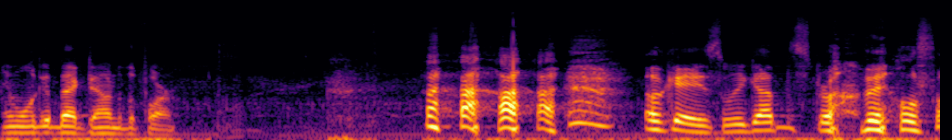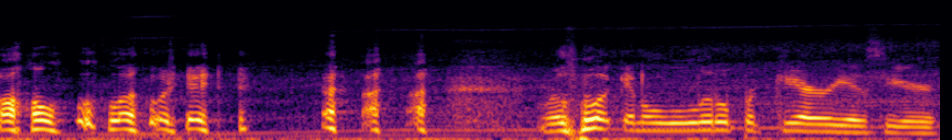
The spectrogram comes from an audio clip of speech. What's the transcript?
and we'll get back down to the farm. okay, so we got the straw bales all loaded. We're looking a little precarious here.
